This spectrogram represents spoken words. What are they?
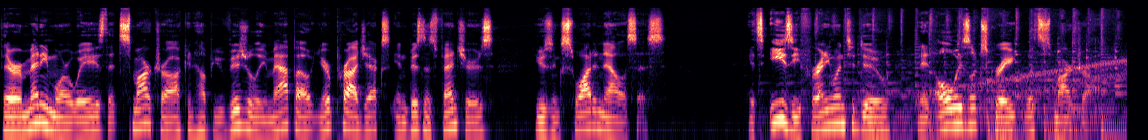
There are many more ways that SmartDraw can help you visually map out your projects and business ventures using SWOT analysis. It's easy for anyone to do, and it always looks great with SmartDraw.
